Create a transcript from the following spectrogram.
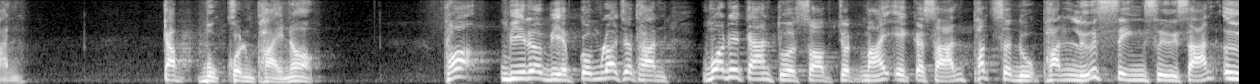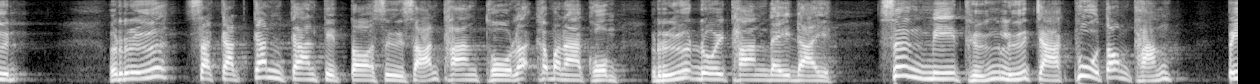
าร กับบุคคลภายนอก เพราะมีระเบียบกรมราชทัณฑ์ว่าด้วยการตรวจสอบจดหมายเอกสารพัสดุพันธ์หรือสิ่งสื่อสารอื่น หรือสกัดกั้นการติดต่อสื่อสารทางโทรคมนาคม หรือโดยทางใด ๆ ซึ่งมีถึงหรือจากผู้ต้องขัง ปี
